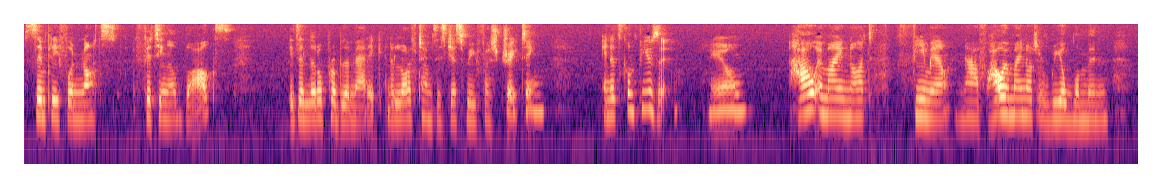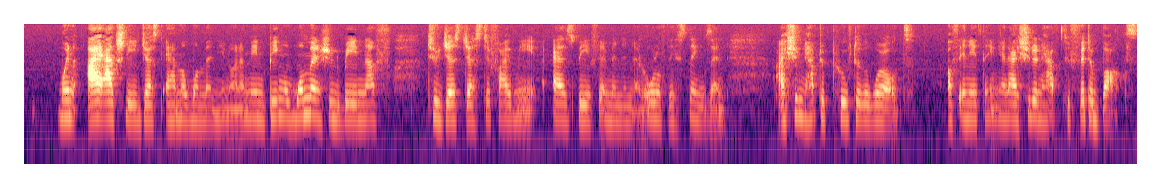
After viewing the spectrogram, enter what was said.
simply for not fitting a box is a little problematic and a lot of times it's just really frustrating and it's confusing you know how am i not female enough how am i not a real woman when i actually just am a woman you know what i mean being a woman should be enough to just justify me as being feminine and all of these things. And I shouldn't have to prove to the world of anything, and I shouldn't have to fit a box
